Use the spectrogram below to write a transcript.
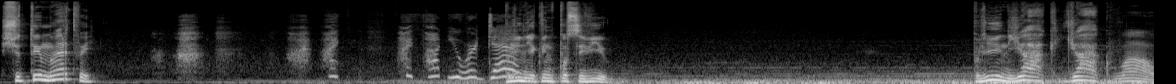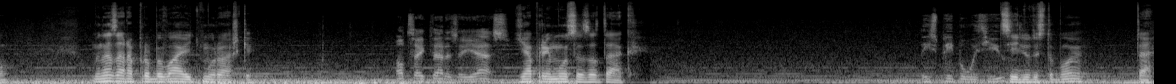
що ти мертвий. I thought you were dead. Блін, як він посивів. Блін, як? Як? Вау. Мене зараз пробивають мурашки. I'll take that as a yes. Я прийму це за так. These people with you? Ці люди з тобою? Так.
